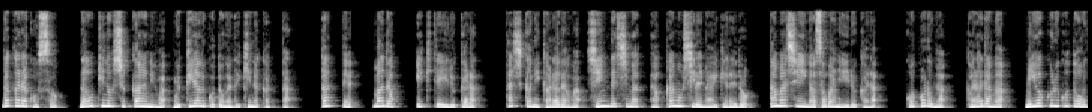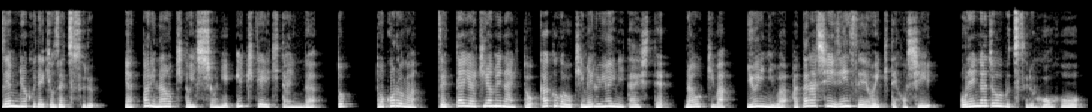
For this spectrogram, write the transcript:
う。だからこそ、直樹の出荷には向き合うことができなかった。だって、まだ、生きているから、確かに体は死んでしまったかもしれないけれど、魂がそばにいるから、心が、体が、見送ることを全力で拒絶する。やっぱり直樹と一緒に生きていきたいんだ、と。ところが、絶対諦めないと覚悟を決めるゆいに対して、直樹は、ゆいには新しい人生を生きてほしい。俺が成仏する方法、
